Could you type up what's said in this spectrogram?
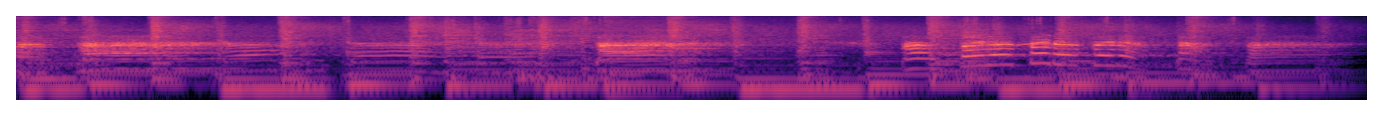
ba ba ba ba ba ba ba. ba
